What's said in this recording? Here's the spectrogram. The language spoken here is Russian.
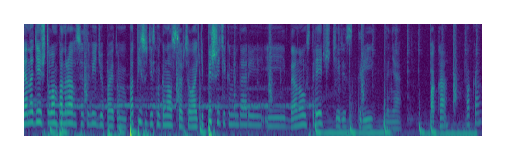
Я надеюсь, что вам понравилось это видео, поэтому подписывайтесь на канал, ставьте лайки, пишите комментарии и до новых встреч через три дня. Пока, пока.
